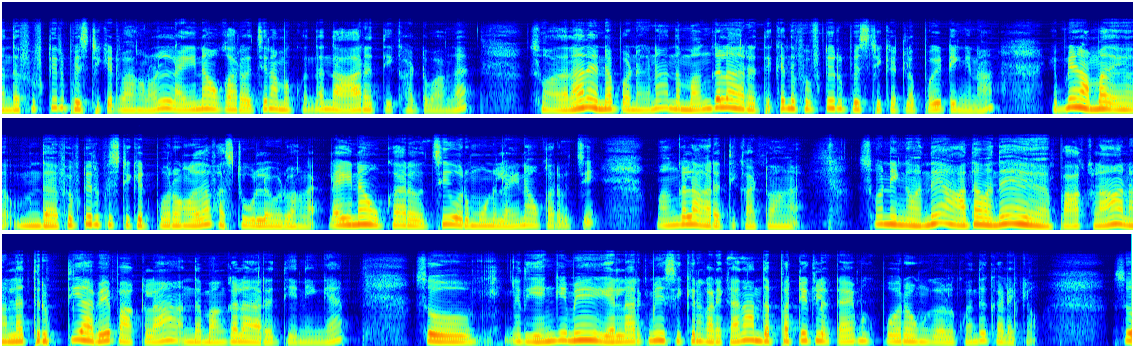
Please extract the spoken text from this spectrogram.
அந்த ஃபிஃப்டி ருபீஸ் டிக்கெட் வாங்கணும்ல லைனாக உட்கார வச்சு நமக்கு வந்து அந்த ஆரத்தி காட்டுவாங்க. ஸோ அதனால் என்ன பண்ணுங்கன்னா அந்த மங்கள ஆரத்திக்கு இந்த ஃபிஃப்டி ருபீஸ் டிக்கெட்டில் போயிட்டிங்கன்னா எப்படி நம்ம இந்த ஃபிஃப்டி ருபீஸ் டிக்கெட் போகிறவங்க தான் ஃபஸ்ட்டு உள்ளே விடுவாங்க. லைனாக உட்கார வச்சு ஒரு மூணு லைனாக உட்கார வச்சு மங்கள ஆரத்தி காட்டுவாங்க. ஸோ நீங்கள் வந்து அதை வந்து பார்க்கலாம். நல்லா திருப்தியாகவே பார்க்கலாம் அந்த மங்கள ஆரத்தியை நீங்கள் ஸோ இது எங்கேயுமே எல்லாருக்குமே சீக்கிரம் கிடைக்காது. அந்த பர்டிகுலர் டைமுக்கு போகிறவங்களுக்கு வந்து கிடைக்கும். ஸோ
